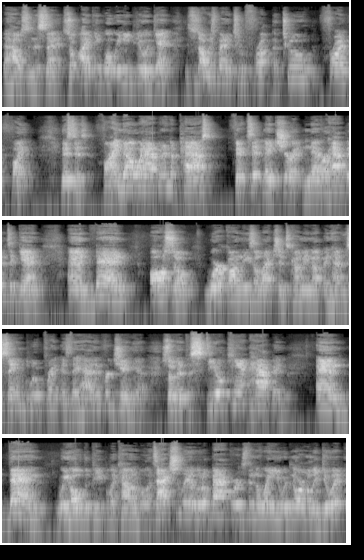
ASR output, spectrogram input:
the House and the Senate. So I think what we need to do again, this has always been a two front a two front fight. This is find out what happened in the past, fix it, make sure it never happens again, and then also work on these elections coming up and have the same blueprint as they had in Virginia so that the steal can't happen. And then we hold the people accountable. It's actually a little backwards than the way you would normally do it,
